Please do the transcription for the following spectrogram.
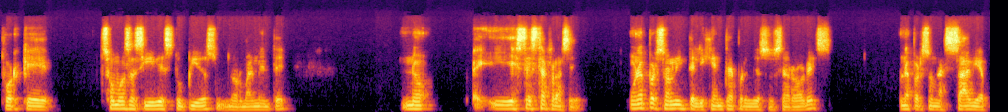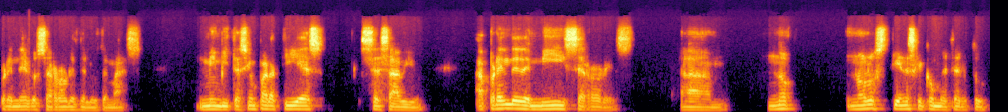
porque somos así de estúpidos normalmente, no, y esta frase, una persona inteligente aprende sus errores, una persona sabia aprende los errores de los demás. Mi invitación para ti es, sé sabio, aprende de mis errores, no, no los tienes que cometer tú.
